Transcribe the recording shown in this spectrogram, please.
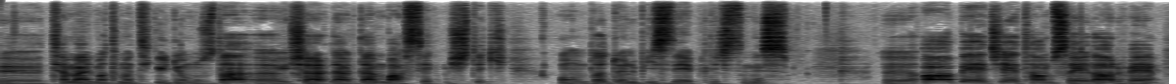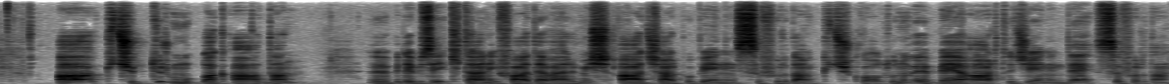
E, temel matematik videomuzda e, işaretlerden bahsetmiştik. Onu da dönüp izleyebilirsiniz. E, A, B, C tam sayılar ve A küçüktür mutlak A'dan. E, bir de bize iki tane ifade vermiş. A çarpı B'nin sıfırdan küçük olduğunu ve B artı C'nin de sıfırdan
